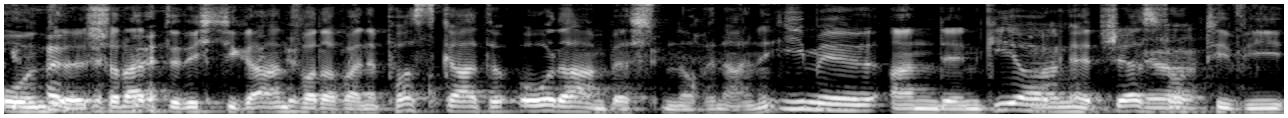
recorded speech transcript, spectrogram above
und äh, schreibt die richtige Antwort auf eine Postkarte oder am besten noch in eine E-Mail an den Georg at Jazzrock ja.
